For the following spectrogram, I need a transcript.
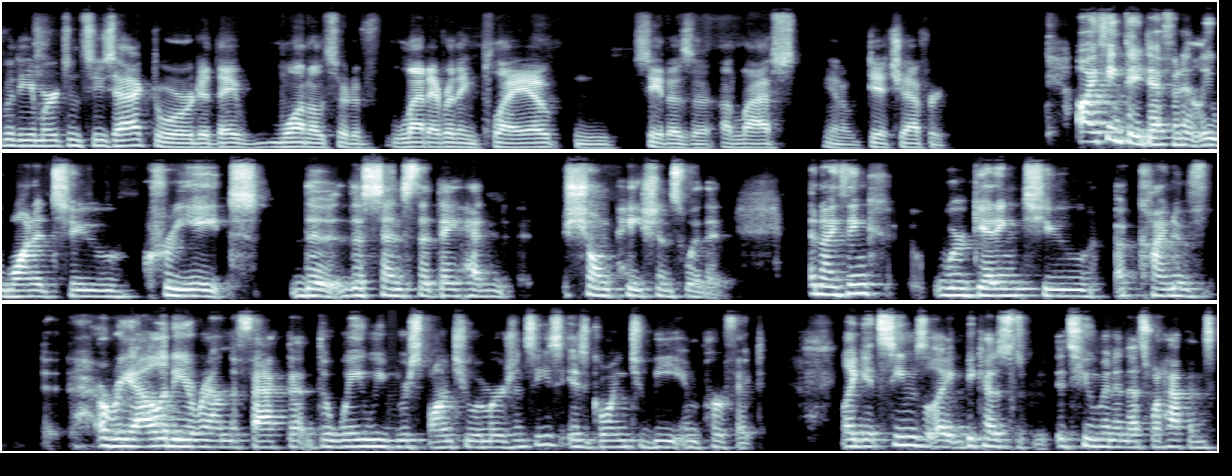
with the Emergencies Act, or did they want to sort of let everything play out and see it as a, a last, you know, ditch effort? Oh, I think they definitely wanted to create the the sense that they had shown patience with it. And I think we're getting to a kind of a reality around the fact that the way we respond to emergencies is going to be imperfect. Like it seems like because it's human and that's what happens.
